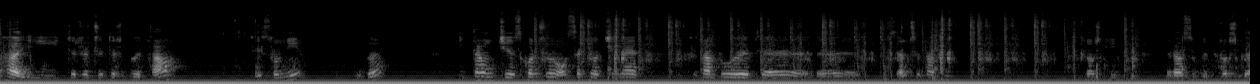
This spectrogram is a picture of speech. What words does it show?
Aha, i te rzeczy też były tam, w tej słoni, niby. I tam, gdzie skończyłem ostatni odcinek, tam były te e, znaczy tam książki. Teraz sobie troszkę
